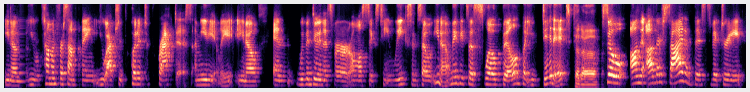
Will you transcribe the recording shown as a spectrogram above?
you know, you were coming for something, you actually put it to practice immediately, you know, and we've been doing this for almost 16 weeks. And so, you know, maybe it's a slow build, but you did it. Ta-da. So on the other side of this victory,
